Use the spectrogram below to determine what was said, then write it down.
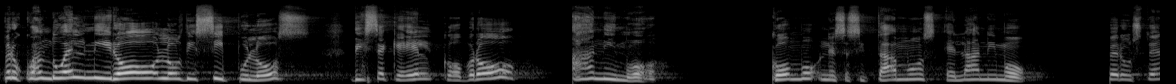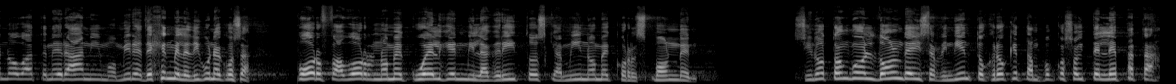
Pero cuando él miró los discípulos, dice que él cobró ánimo. ¿Cómo necesitamos el ánimo? Pero usted no va a tener ánimo. Mire, déjenme le digo una cosa. Por favor, no me cuelguen milagritos que a mí no me corresponden. Si no tengo el don de discernimiento, creo que tampoco soy telépata.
